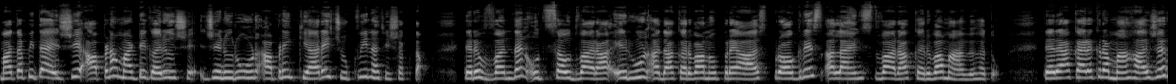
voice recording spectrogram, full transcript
માતા પિતાએ જે આપણા માટે કર્યું છે, જેનું ઋણ આપણે ક્યારેય ચૂકવી નથી શકતા. ત્યારે વંદન ઉત્સવ દ્વારા એ ઋણ અદા કરવાનો પ્રયાસ પ્રોગ્રેસ અલાયન્સ દ્વારા કરવામાં આવ્યો હતો. ત્યારે આ કાર્યક્રમમાં હાજર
